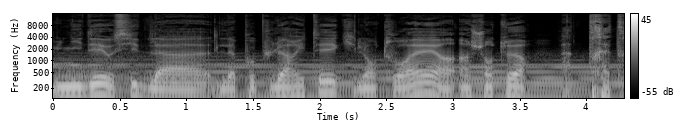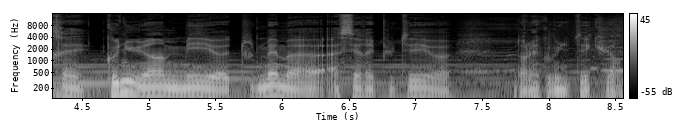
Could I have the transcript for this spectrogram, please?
une idée aussi de la, popularité qui l'entourait. Un, chanteur très très connu, hein, mais tout de même assez réputé dans la communauté kurde.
